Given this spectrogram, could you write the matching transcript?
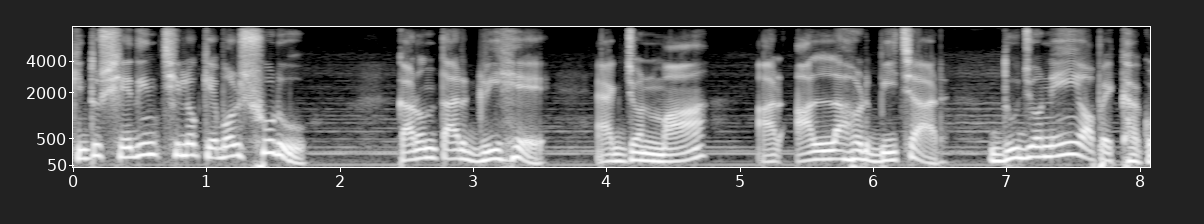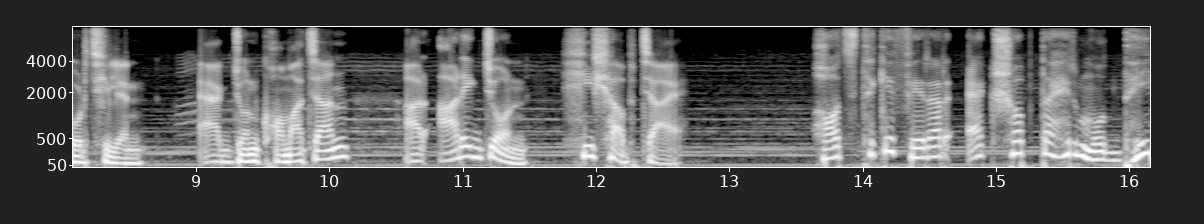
কিন্তু সেদিন ছিল কেবল শুরু, কারণ তার গৃহে একজন মা আর আল্লাহর বিচার দুজনেই অপেক্ষা করছিলেন। একজন ক্ষমা চান আর আরেকজন হিসাব চায়। হজ থেকে ফেরার এক সপ্তাহের মধ্যেই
